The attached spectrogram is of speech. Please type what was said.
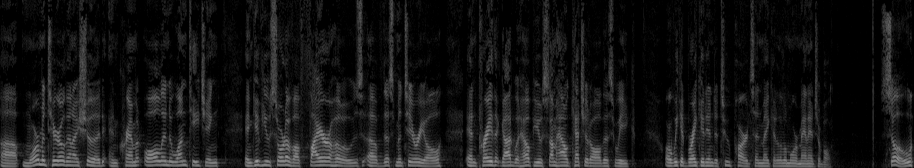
uh, more material than I should and cram it all into one teaching and give you sort of a fire hose of this material and pray that God would help you somehow catch it all this week. Or we could break it into two parts and make it a little more manageable. So,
